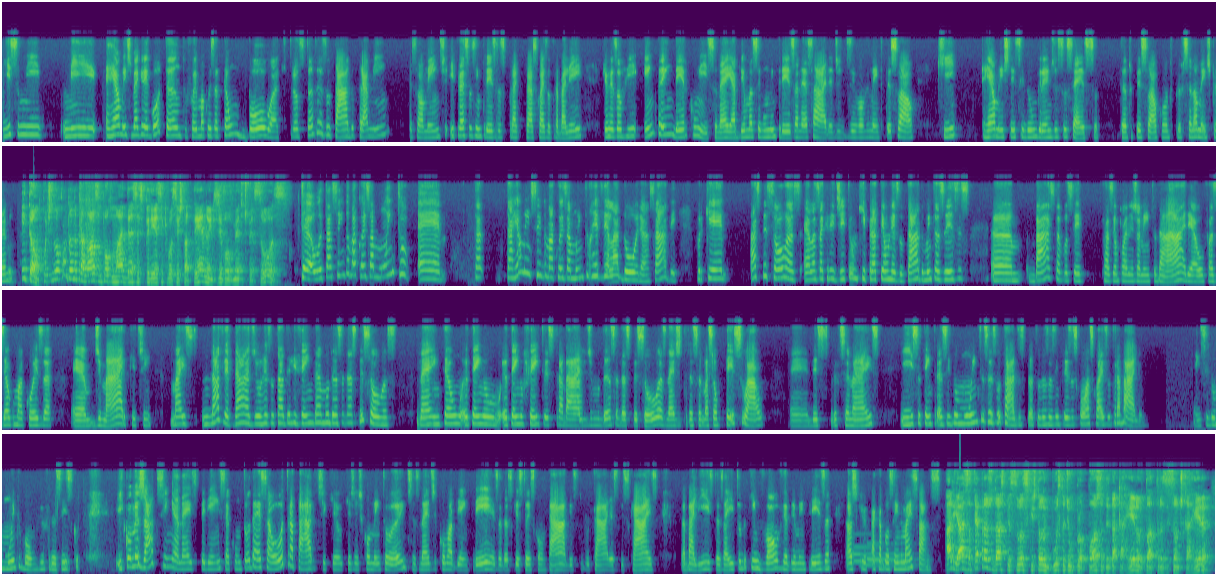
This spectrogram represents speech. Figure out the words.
Isso me, me realmente me agregou tanto, foi uma coisa tão boa que trouxe tanto resultado para mim pessoalmente e para essas empresas para as quais eu trabalhei que eu resolvi empreender com isso, né? E abrir uma segunda empresa nessa área de desenvolvimento pessoal que realmente tem sido um grande sucesso tanto pessoal quanto profissionalmente para mim. Então, continua contando para nós um pouco mais dessa experiência que você está tendo em desenvolvimento de pessoas. Então, está sendo uma coisa muito, é, tá, tá realmente sendo uma coisa muito reveladora, sabe? Porque as pessoas elas acreditam que para ter um resultado, muitas vezes um, basta você fazer um planejamento da área ou fazer alguma coisa é, de marketing, mas na verdade o resultado ele vem da mudança das pessoas, né? Então eu tenho eu tenho feito esse trabalho de mudança das pessoas, né? De transformação pessoal é, desses profissionais e isso tem trazido muitos resultados para todas as empresas com as quais eu trabalho. Tem sido muito bom, viu, Francisco? E como eu já tinha né, experiência com toda essa outra parte que, eu, que a gente comentou antes, né, de como abrir a empresa, das questões contábeis, tributárias, fiscais, trabalhistas, aí tudo que envolve abrir uma empresa, acho que acabou sendo mais fácil. Aliás, até para ajudar as pessoas que estão em busca de um propósito dentro da carreira ou da transição de carreira,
